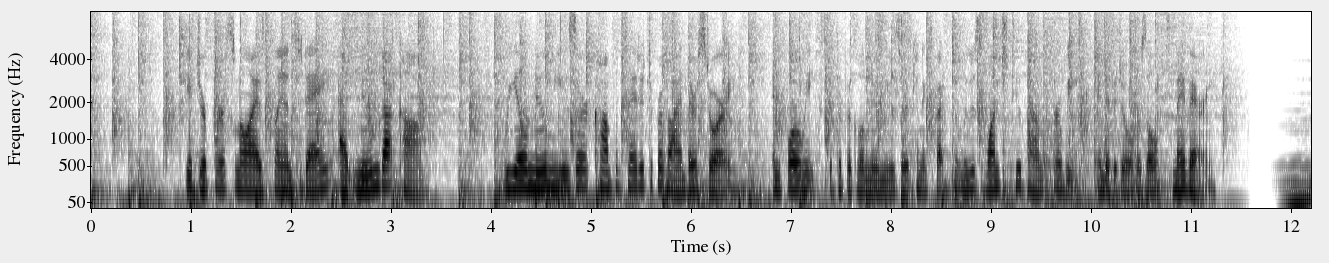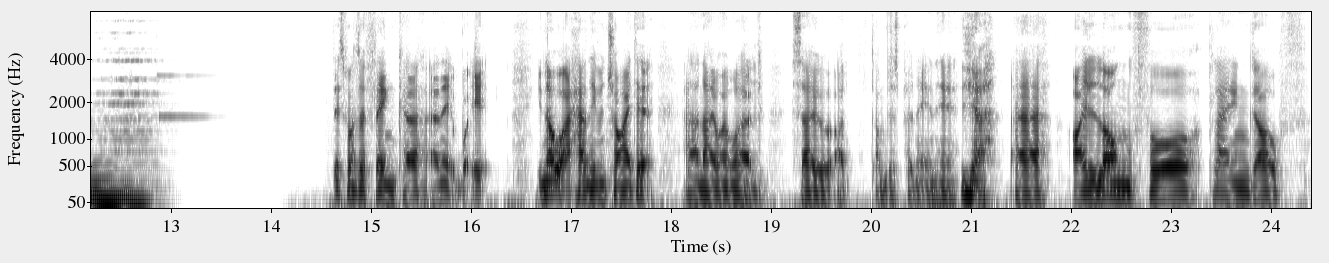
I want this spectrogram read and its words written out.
Get your personalized plan today at Noom.com. Real Noom user compensated to provide their story. In four weeks, the typical Noom user can expect to lose one to two pounds per week. Individual results may vary. This one's a thinker, and it it. You know what? I haven't even tried it, and I know it won't work. Hmm. So I, I'm just putting it in here. Yeah. Uh, I long for playing golf.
